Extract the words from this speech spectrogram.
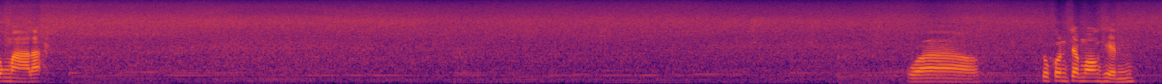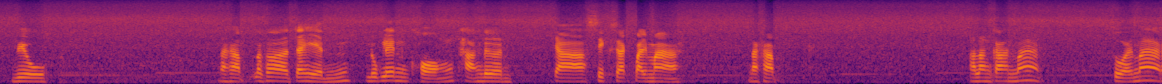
ลงมาแล้วว้าว ทุกคนจะมองเห็นวิวนะครับ แล้วก็จะเห็นลูกเล่นของทางเดินจะซิกแซกไปมา นะครับ อลังการมาก สวยมาก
